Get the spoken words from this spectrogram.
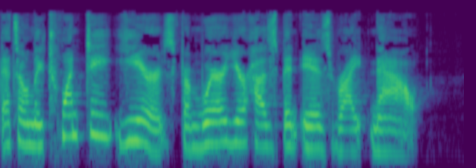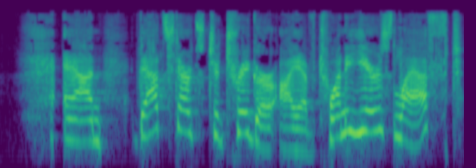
That's only 20 years from where your husband is right now. And that starts to trigger, I have 20 years left.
